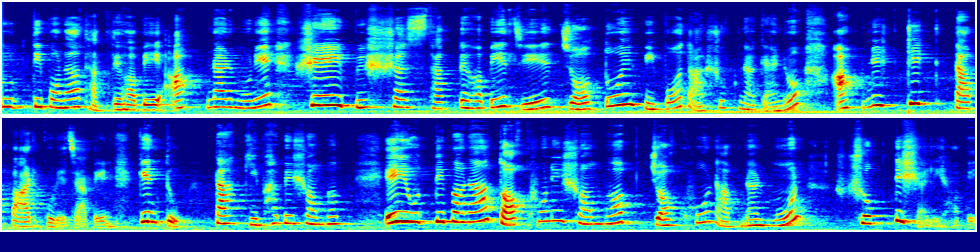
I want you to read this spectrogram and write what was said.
উদ্দীপনা থাকতে হবে। আপনার মনে সেই বিশ্বাস থাকতে হবে যে যতই বিপদ আসুক না কেন, আপনি ঠিক তা পার করে যাবেন। কিন্তু তা কীভাবে সম্ভব? এই উদ্দীপনা তখনই সম্ভব যখন আপনার মন শক্তিশালী হবে।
